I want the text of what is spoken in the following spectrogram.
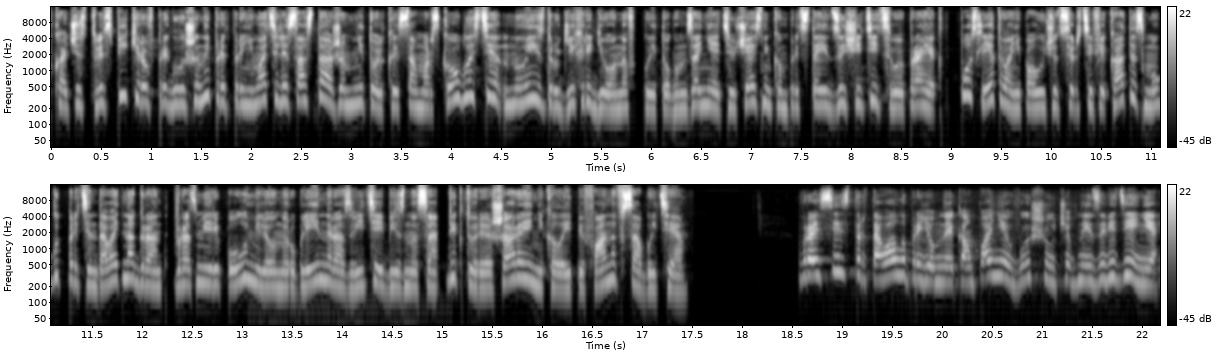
В качестве спикеров приглашены предприниматели со стажем не только из Самарской области, но и из других регионов. По итогам занятий участникам предстоит защитить свой проект. После этого они получат сертификат и смогут претендовать на грант в размере полумиллиона рублей на развитие бизнеса. Виктория Шара и Николай Епифанов. События. В России стартовала приемная кампания «Высшие учебные заведения».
